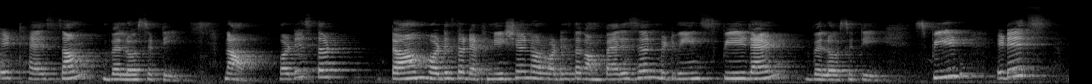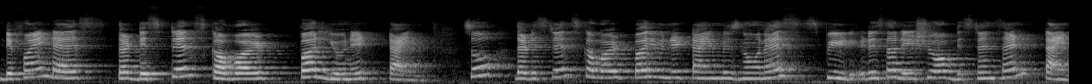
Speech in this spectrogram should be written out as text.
it has some velocity. Now what is the term what is the definition or what is the comparison between speed and velocity? Speed it is defined as the distance covered per unit time. So the distance covered per unit time is known as speed. It is the ratio of distance and time.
